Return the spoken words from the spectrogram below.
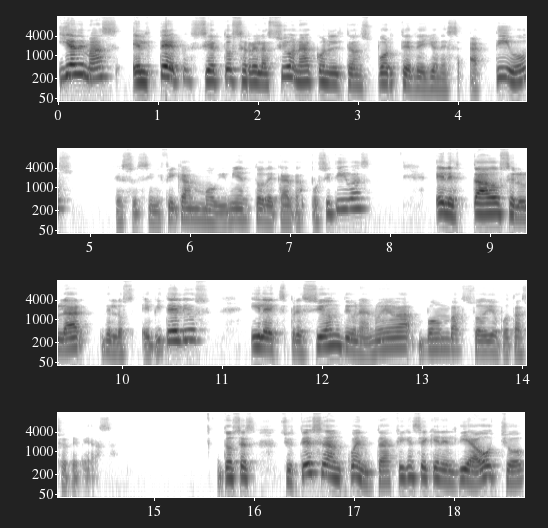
Y además, el TEP, ¿cierto?, se relaciona con el transporte de iones activos, eso significa movimiento de cargas positivas, el estado celular de los epitelios y la expresión de una nueva bomba sodio-potasio tepeasa. Entonces, si ustedes se dan cuenta, fíjense que en el día 8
